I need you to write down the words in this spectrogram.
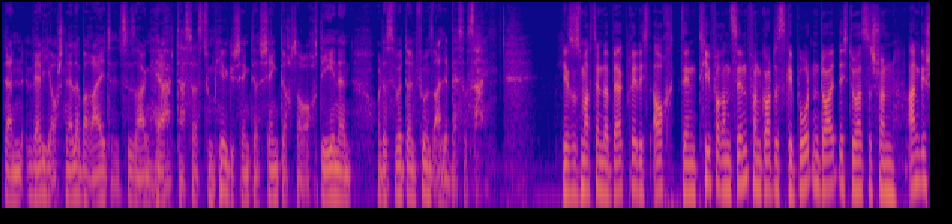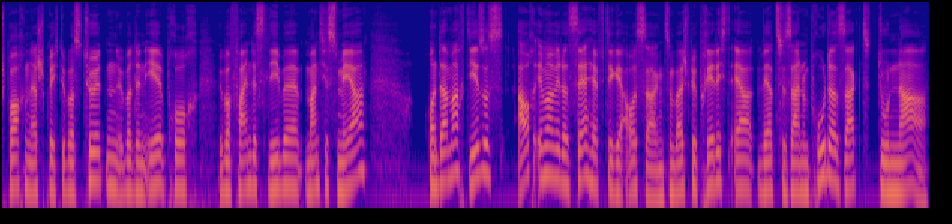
dann werde ich auch schneller bereit zu sagen, Herr, das, was du mir geschenkt hast, schenk doch auch denen. Und das wird dann für uns alle besser sein. Jesus macht in der Bergpredigt auch den tieferen Sinn von Gottes Geboten deutlich. Du hast es schon angesprochen. Er spricht über das Töten, über den Ehebruch, über Feindesliebe, manches mehr. Und da macht Jesus auch immer wieder sehr heftige Aussagen. Zum Beispiel predigt er, wer zu seinem Bruder sagt, du Narr,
